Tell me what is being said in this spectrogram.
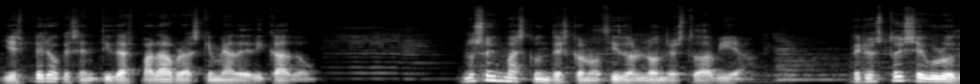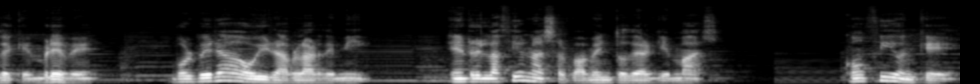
y espero que sentidas palabras que me ha dedicado. No soy más que un desconocido en Londres todavía, pero estoy seguro de que en breve volverá a oír hablar de mí, en relación al salvamento de alguien más. Confío en que,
